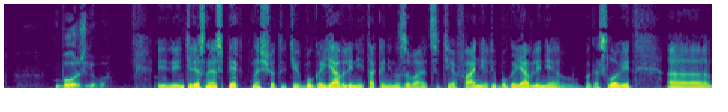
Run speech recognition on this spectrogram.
Божьего. И интересный аспект насчет этих богоявлений, так они называются, теофания или богоявления в богословии. А,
